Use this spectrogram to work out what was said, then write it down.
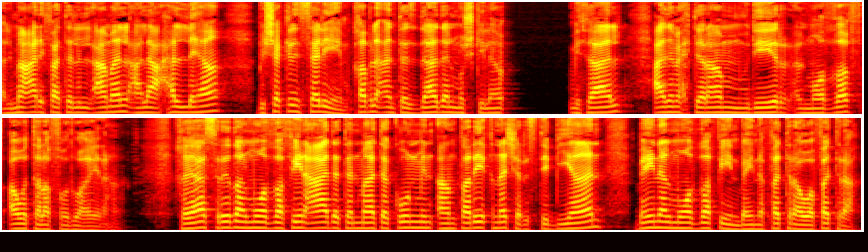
لمعرفة العمل على حلها بشكل سليم قبل أن تزداد المشكلة. مثال عدم احترام مدير الموظف أو التلفظ وغيرها. قياس رضا الموظفين عادة ما تكون من عن طريق نشر استبيان بين الموظفين بين فترة وفترة.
